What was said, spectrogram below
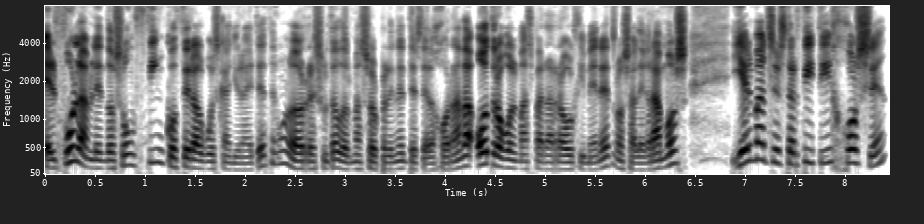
El Fulham le endosó un 5-0 al West Ham United en uno de los resultados más sorprendentes de la jornada. Otro gol más para Raúl Jiménez, nos alegramos. Y el Manchester City, José,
